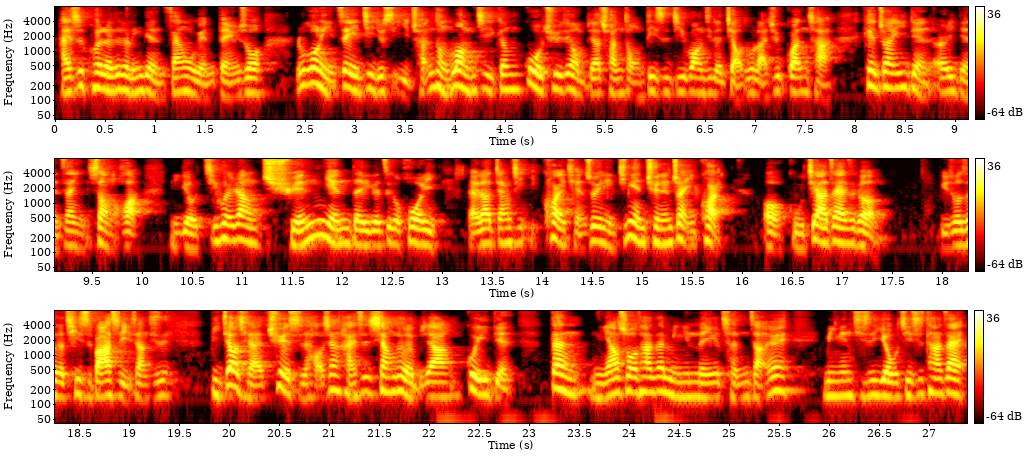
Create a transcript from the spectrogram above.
还是亏了这个零点三五元，等于说，如果你这一季就是以传统旺季跟过去这种比较传统第四季旺季的角度来去观察，可以赚一点二、一点三以上的话，你有机会让全年的一个这个获利来到将近一块钱。所以你今年全年赚一块哦，股价在这个比如说这个七十八十以上，其实。比较起来，确实好像还是相对的比较贵一点。但你要说它在明年的一个成长，因为明年其实尤其是它在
